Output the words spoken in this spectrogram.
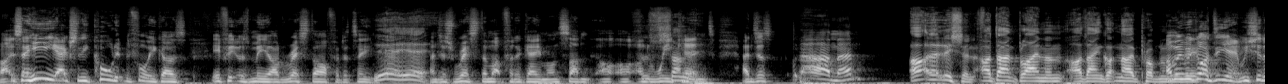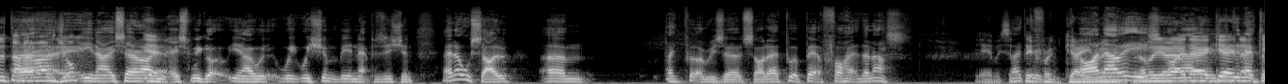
Right, so he actually called it before. He goes, "If it was me, I'd rest half of the team, Yeah, yeah. and just rest them up for the game on Sunday, on, on the weekend, Sunday. and just nah, man. Oh, listen, I don't blame them. I don't got no problem. I mean, with we it. got to, yeah, we should have done our own Uh, job. You know, it's our own. Yeah. It's we got. You know, we, we, we shouldn't be in that position. And also, um, they put a reserve side. They put a better fighter than us. Yeah, but it's a did. different game. I know innit? it is. I know it is. They didn't have to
